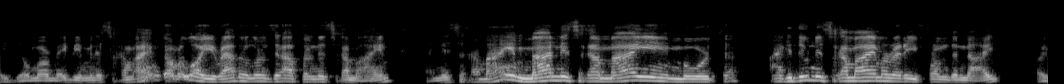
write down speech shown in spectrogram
Dilmar maybe minischamayim gomerlo. He rather learns it out from nischamayim. And nischamayim ma nischamayim murta. I can do nischamayim already from the night. I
